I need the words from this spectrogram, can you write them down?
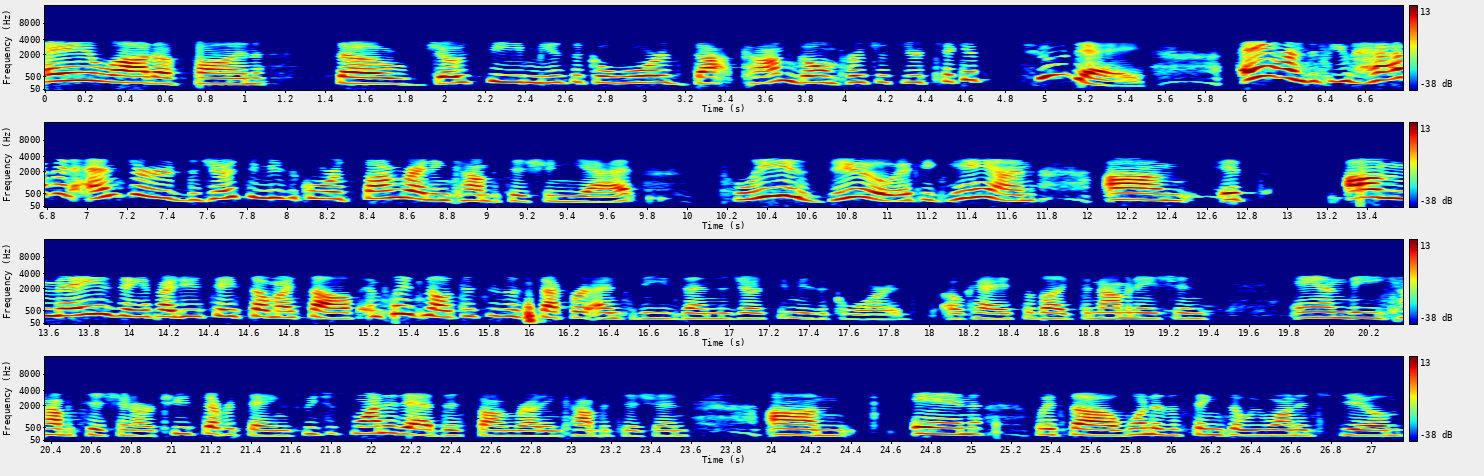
a lot of fun. So josiemusicawards.com. Go and purchase your tickets today. And if you haven't entered the Josie Music Awards songwriting competition yet, please do if you can. Um, it's amazing if I do say so myself. And please note, this is a separate entity than the Josie Music Awards. Okay, so like the nominations and the competition are two separate things. We just wanted to add this songwriting competition um, in with uh, one of the things that we wanted to do.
